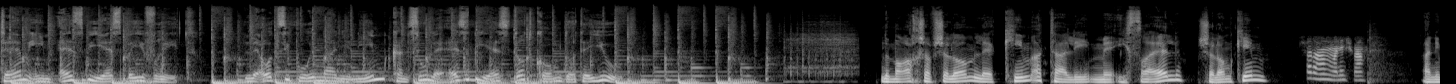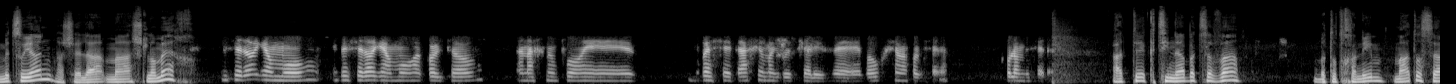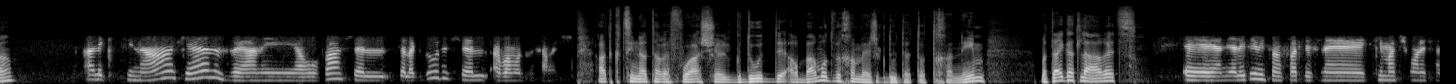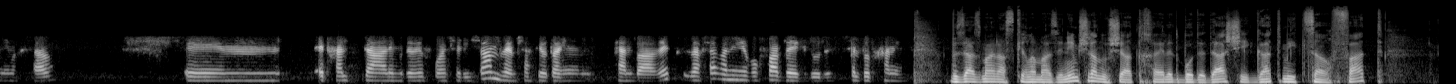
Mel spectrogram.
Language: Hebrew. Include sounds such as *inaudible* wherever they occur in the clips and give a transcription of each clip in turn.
אתם עם SBS בעברית. לעוד סיפורים מעניינים, כנסו ל-sbs.com.au. נאמר עכשיו שלום לקים עטלי מישראל. שלום קים. שלום, מה נשמע? אני מצוין, השאלה מה שלומך? בסדר גמור, בסדר גמור, הכל טוב. אנחנו פה אה, בשטח עם הגדוד שלי, וברוך השם הכל בסדר. כולם בסדר. את אה, קצינה בצבא, בתותחנים, מה את עושה? אני קצינה, כן, ואני ערובה של, של הגדוד של 405. את קצינת הרפואה של גדוד 405, גדוד התותחנים. מתי הגעת לארץ? אה, אני עליתי מצרפת לפני כמעט שמונה שנים עכשיו. אה, התחלתי את הלימודי רפואה שלי שם והמשכתי אותה כאן בארץ, ועכשיו אני רופאה בגדוד של תותחנים. וזה הזמן להזכיר למאזינים שלנו שאת חיילת בודדה שהגעת מצרפת.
